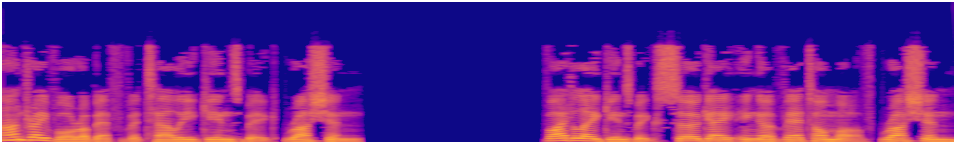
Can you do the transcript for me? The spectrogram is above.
Andrei Vorobyev Vitaly Ginzburg Russian. Vitaly Ginzburg Sergei Inge-Vechtomov Russian.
